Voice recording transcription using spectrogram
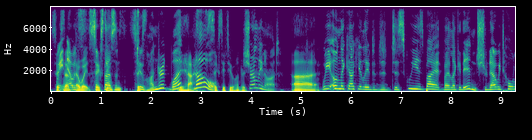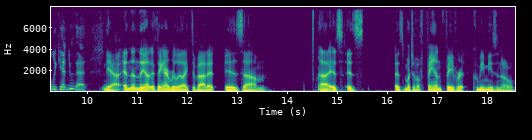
Six now thousand- it's oh, wait, six 60 thousand two six- hundred. What? Yeah, no, 6,200. Surely not. Uh, We only calculated to, to squeeze by it by like an inch. Now we totally can't do that. Yeah, and then the other thing I really liked about it is um, uh, is is as much of a fan favorite Kumi Mizuno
